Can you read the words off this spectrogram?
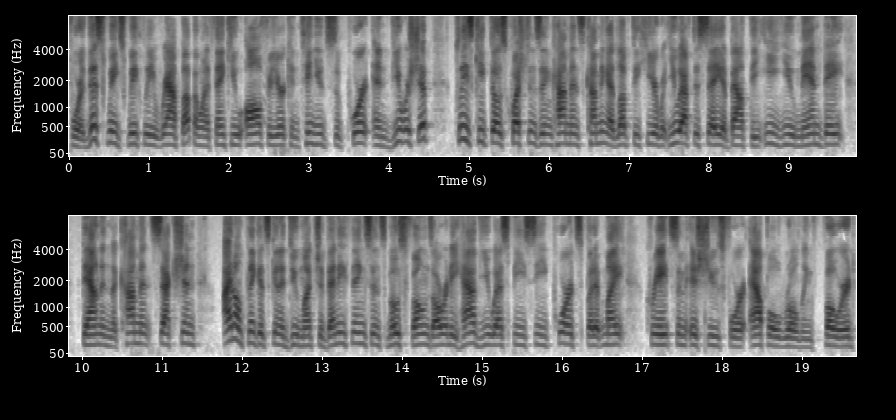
for this week's weekly wrap up. I want to thank you all for your continued support and viewership. Please keep those questions and comments coming. I'd love to hear what you have to say about the EU mandate down in the comment section. I don't think it's going to do much of anything since most phones already have USB C ports, but it might create some issues for Apple rolling forward.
